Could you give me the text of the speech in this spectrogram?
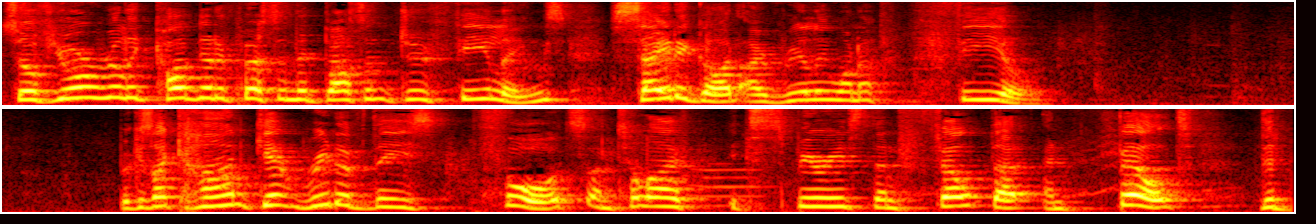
So if you're a really cognitive person that doesn't do feelings, say to God, I really want to feel. Because I can't get rid of these thoughts until I've experienced and felt that and felt the,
